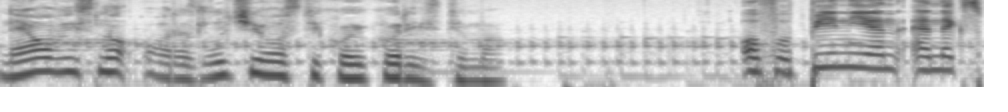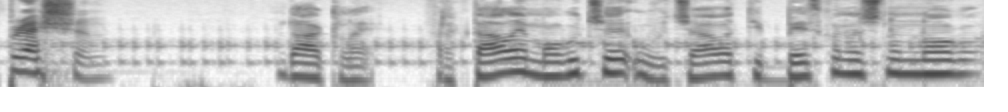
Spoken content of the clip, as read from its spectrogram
neovisno o razlučivosti koju koristimo. of opinion and expression. Dakle, fraktale je moguće uvećavati beskonačno mnogo,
